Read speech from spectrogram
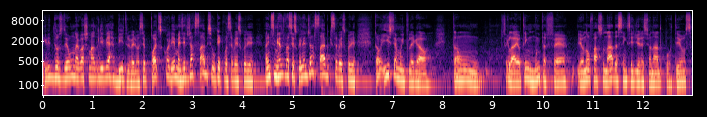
Ele nos deu um negócio chamado livre-arbítrio, velho. Você pode escolher, mas ele já sabe o que, que você vai escolher. Antes mesmo de você escolher, ele já sabe o que você vai escolher. Então, isso é muito legal. Então, sei lá, eu tenho muita fé. Eu não faço nada sem ser direcionado por Deus.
